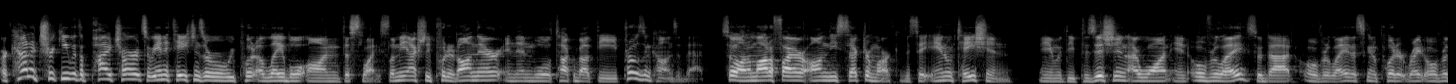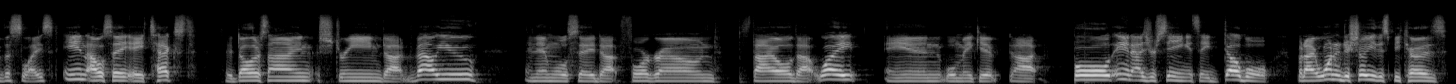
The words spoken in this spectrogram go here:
are kind of tricky with a pie chart. So annotations are where we put a label on the slice. Let me actually put it on there and then we'll talk about the pros and cons of that. So on a modifier on the sector mark, we say annotation. And with the position, I want an overlay, so dot overlay. That's gonna put it right over the slice. And I'll say a text, say dollar sign stream dot value, and then we'll say dot foreground style dot white, and we'll make it dot bold. And as you're seeing, it's a double. But I wanted to show you this because,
